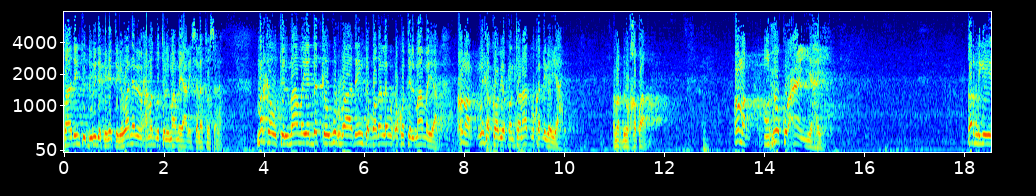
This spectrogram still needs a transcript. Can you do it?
raadayntu dunida kaga tegay. Waa nebi moxamed buu tilmaamaya calayhi salaatu wasalaam. Marka uu tilmaamayo dadka ugu raadaynta badan leh wuxuu ku tilmaamayaa cumar ninka koob iyo kontonaad buu ka dhigayaa cumar bin alkhaaab cumar muxuu ku caan yahay? Qarnigii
